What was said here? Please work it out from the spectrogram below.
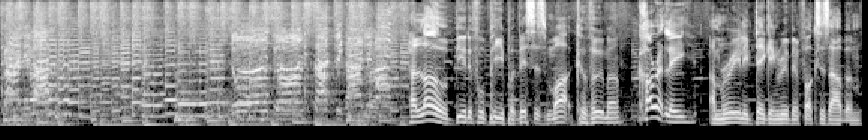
Carnival. Hello, beautiful people. This is Mark Kavuma. Currently, I'm really digging Reuben Fox's album,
